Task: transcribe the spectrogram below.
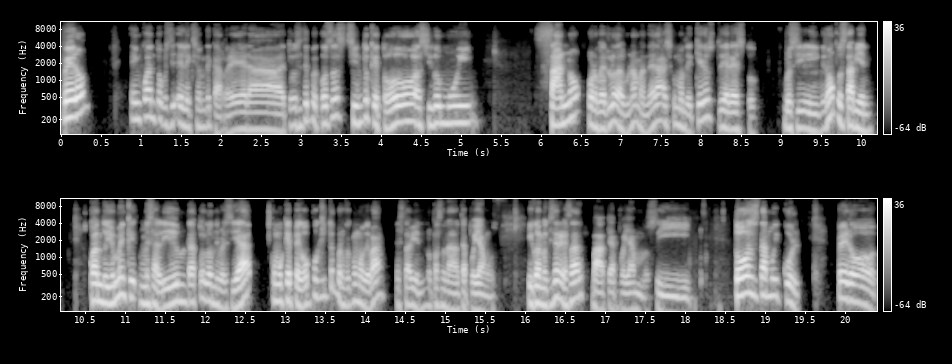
Pero en cuanto a pues, elección de carrera, todo ese tipo de cosas, siento que todo ha sido muy sano, por verlo de alguna manera. Es como de, quiero estudiar esto. Pues si no, pues está bien. Cuando yo me, me salí un rato de la universidad, como que pegó poquito, pero fue como de, va, está bien, no pasa nada, te apoyamos. Y cuando quise regresar, va, te apoyamos. Y todo está muy cool. Pero,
